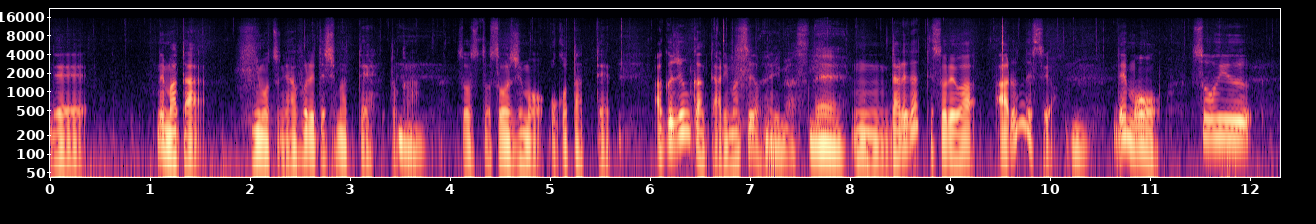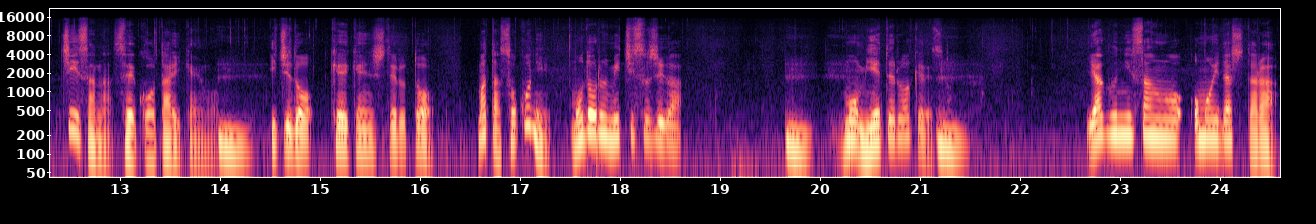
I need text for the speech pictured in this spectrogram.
で、ね、また荷物に溢れてしまってとか、そうすると掃除も怠って悪循環ってありますよね、うんありますね。うん、誰だってそれはあるんですよ。うん。でもそういう小さな成功体験をうん。一度経験してるとまたそこに戻る道筋がうん。もう見えてるわけですよ、うん。ヤグニさんを思い出したら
